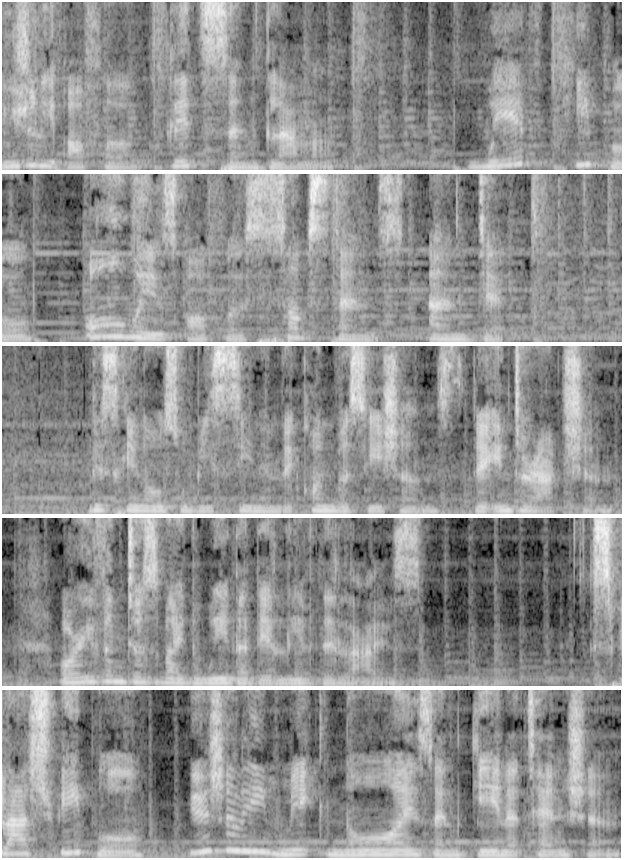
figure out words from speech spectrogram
usually offer glitz and glamour. Wave people always offer substance and depth. This can also be seen in their conversations, their interaction, or even just by the way that they live their lives. Splash people usually make noise and gain attention.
